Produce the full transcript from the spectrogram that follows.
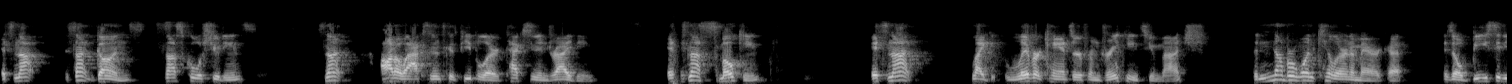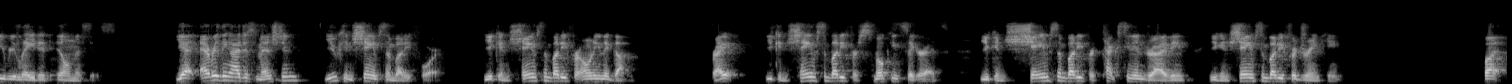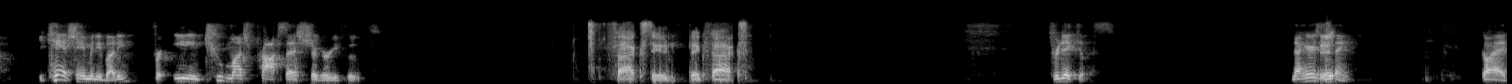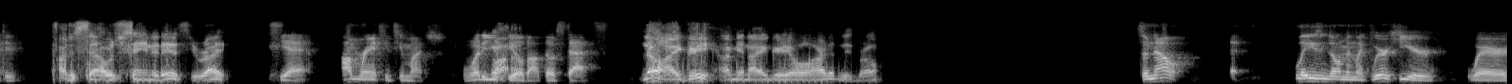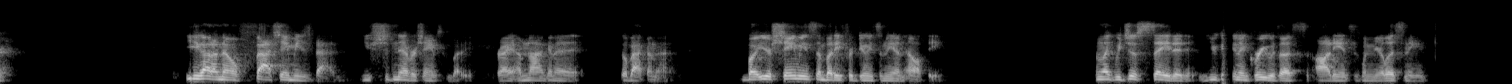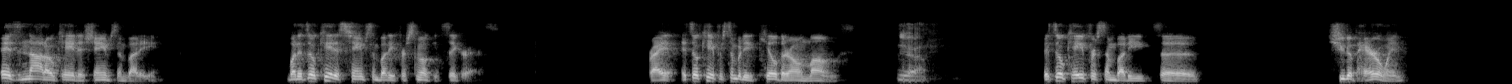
it's not it's not guns, it's not school shootings, it's not auto accidents because people are texting and driving. It's not smoking. It's not like liver cancer from drinking too much. The number one killer in America is obesity related illnesses. Yet everything I just mentioned, you can shame somebody for. You can shame somebody for owning a gun, right? You can shame somebody for smoking cigarettes. You can shame somebody for texting and driving. You can shame somebody for drinking. But you can't shame anybody for eating too much processed sugary foods. Facts, dude. Big facts. It's ridiculous. Now here's it, the thing. Go ahead, dude. I just said I was just saying it is. You're right. Yeah, I'm ranting too much. What do you well, feel about those stats? No, I agree. I mean, I agree wholeheartedly, bro. So now, ladies and gentlemen, like we're here where you got to know fat shaming is bad. You should never shame somebody, right? I'm not going to go back on that. But you're shaming somebody for doing something unhealthy. And like we just stated, you can agree with us, audiences, when you're listening. It's not okay to shame somebody, but it's okay to shame somebody for smoking cigarettes, right? It's okay for somebody to kill their own lungs. Yeah. It's okay for somebody to shoot up heroin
